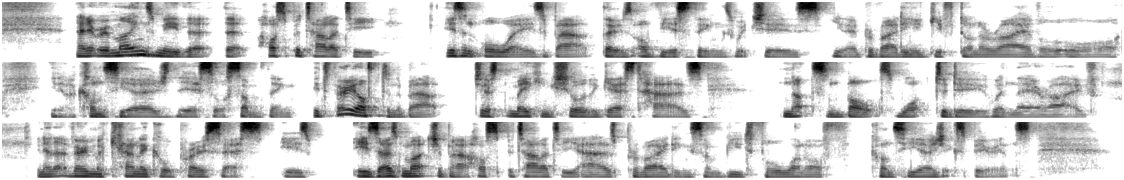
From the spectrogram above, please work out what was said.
And it reminds me that that hospitality isn't always about those obvious things which is you know providing a gift on arrival or you know a concierge this or something. It's very often about just making sure the guest has nuts and bolts what to do when they arrive. You know that very mechanical process is is as much about hospitality as providing some beautiful one-off concierge experience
